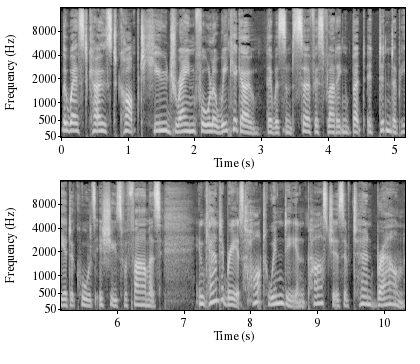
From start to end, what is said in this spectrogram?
The West Coast copped huge rainfall a week ago. There was some surface flooding, but it didn't appear to cause issues for farmers. In Canterbury, it's hot, windy, and pastures have turned brown.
